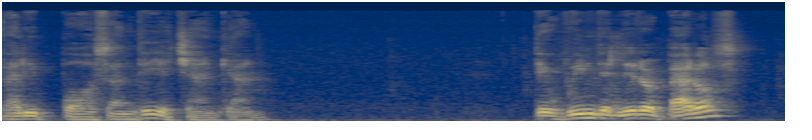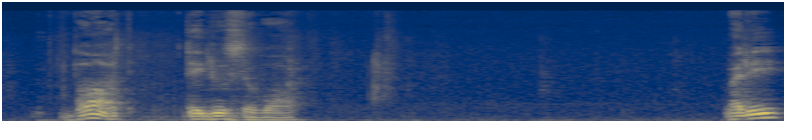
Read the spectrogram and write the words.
ولی بازنده جنگن. They win the little battles but they lose the war. ولی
